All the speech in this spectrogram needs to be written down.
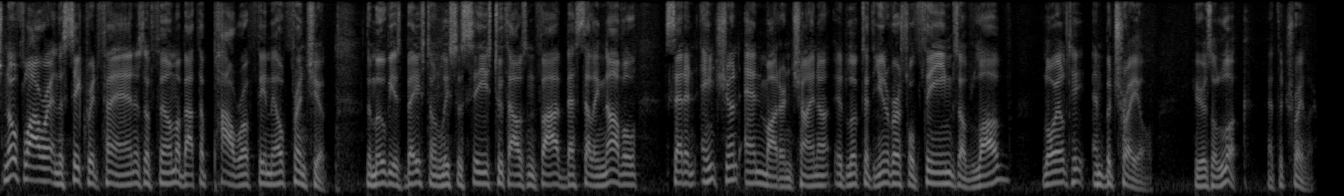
Snow Flower and the Secret Fan is a film about the power of female friendship. The movie is based on Lisa See's 2005 best-selling novel set in ancient and modern China. It looked at the universal themes of love, loyalty, and betrayal. Here's a look at the trailer.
